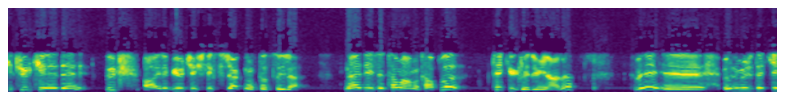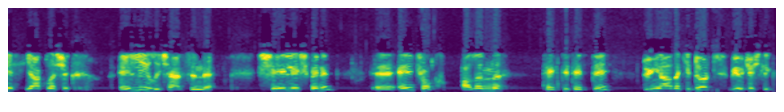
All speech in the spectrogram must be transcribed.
ki Türkiye'de 3 ayrı biyoçeşitlik sıcak noktasıyla neredeyse tamamı kaplı tek ülke dünyada. Ve e, önümüzdeki yaklaşık 50 yıl içerisinde şehirleşmenin e, en çok alanını tehdit ettiği dünyadaki 4 biyoçeşitlik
